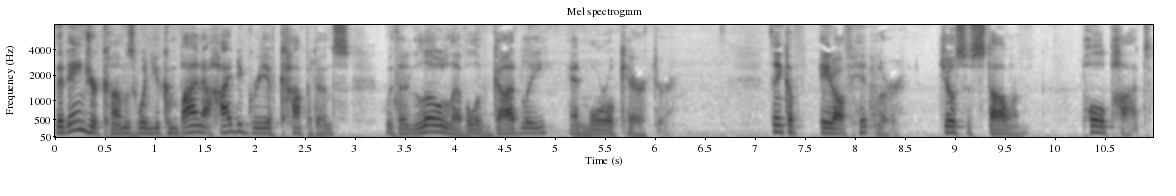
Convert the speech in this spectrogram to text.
The danger comes when you combine a high degree of competence with a low level of godly and moral character. Think of Adolf Hitler, Joseph Stalin, Pol Pot,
